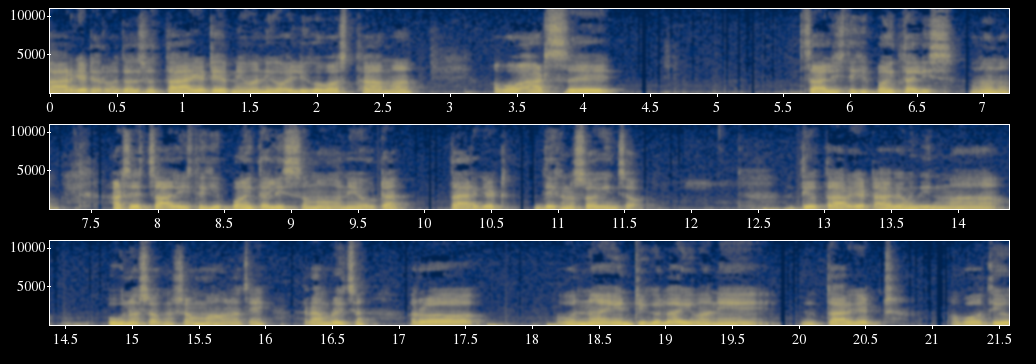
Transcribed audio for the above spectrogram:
टार्गेटहरू है त। यसको टार्गेट हेर्ने भने अहिलेको अवस्थामा अब आठ सय चालिसदेखि पैँतालिस भनौँ न। आठ सय चालिसदेखि पैँतालिससम्म भने एउटा टार्गेट देख्न सकिन्छ। त्यो टार्गेट आगामी दिनमा पुग्न सक्ने सम्भावना चाहिँ राम्रै छ। र अब नयाँ इन्ट्रीको लागि भने टार्गेट अब त्यो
